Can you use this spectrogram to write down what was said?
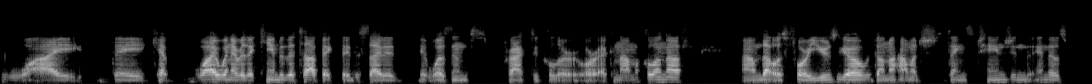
why they kept why whenever they came to the topic they decided it wasn't practical or, or economical enough um, that was four years ago we don't know how much things change in, in those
